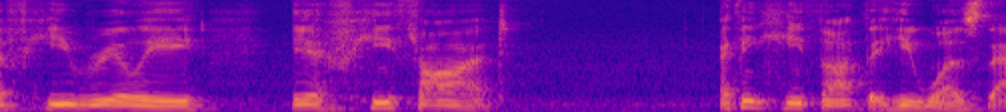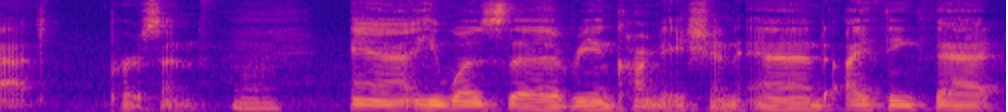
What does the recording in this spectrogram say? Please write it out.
if he really, if he thought, I think he thought that he was that person, mm-hmm. and he was the reincarnation. And I think that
